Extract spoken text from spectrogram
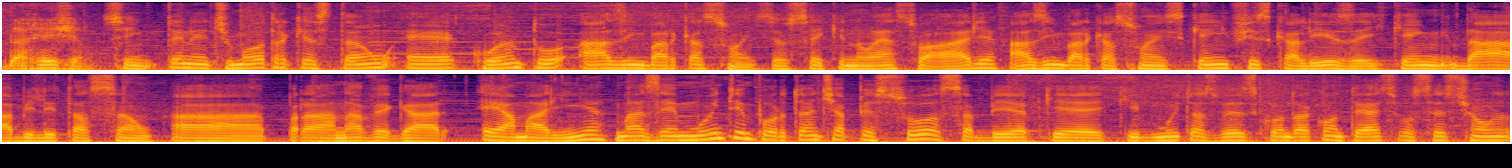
da região. Sim, Tenente, uma outra questão é quanto às embarcações. Eu sei que não é a sua área, as embarcações, quem fiscaliza e quem dá a habilitação ah, para navegar é a Marinha, mas é muito importante a pessoa saber que, que muitas vezes quando acontece vocês são,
